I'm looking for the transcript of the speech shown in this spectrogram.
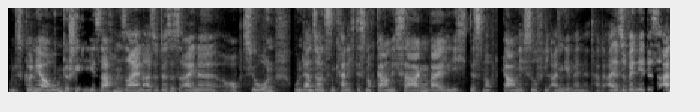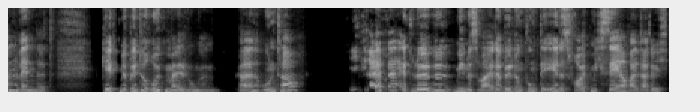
Und es können ja auch unterschiedliche Sachen sein. Also das ist eine Option. Und ansonsten kann ich das noch gar nicht sagen, weil ich das noch gar nicht so viel angewendet habe. Also wenn ihr das anwendet, gebt mir bitte Rückmeldungen gell, unter löwe-weiterbildung.de. Das freut mich sehr, weil dadurch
